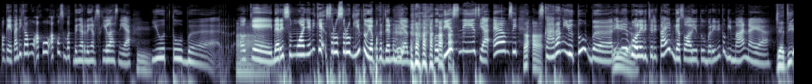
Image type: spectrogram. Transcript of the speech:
Oke, tadi kamu aku aku sempat dengar-dengar sekilas nih ya. Hmm. YouTuber. Ah. Oke, dari semuanya ini kayak seru-seru gitu ya pekerjaanmu ya. Pebisnis, ya MC. Ha-ha. Sekarang YouTuber. Ini Iya. boleh diceritain gak soal YouTuber ini tuh gimana ya? Jadi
